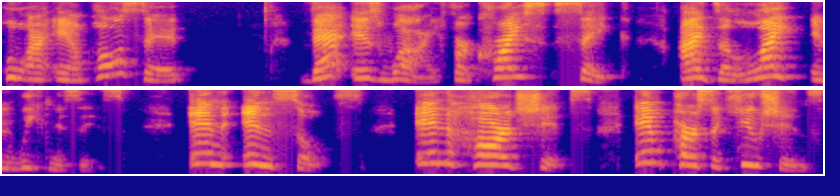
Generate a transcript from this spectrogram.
who I am. Paul said, That is why, for Christ's sake, I delight in weaknesses, in insults, in hardships, in persecutions,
